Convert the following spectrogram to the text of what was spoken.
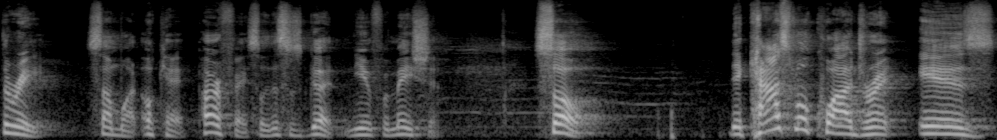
three, somewhat. Okay, perfect. So, this is good, new information. So, the cash flow quadrant is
